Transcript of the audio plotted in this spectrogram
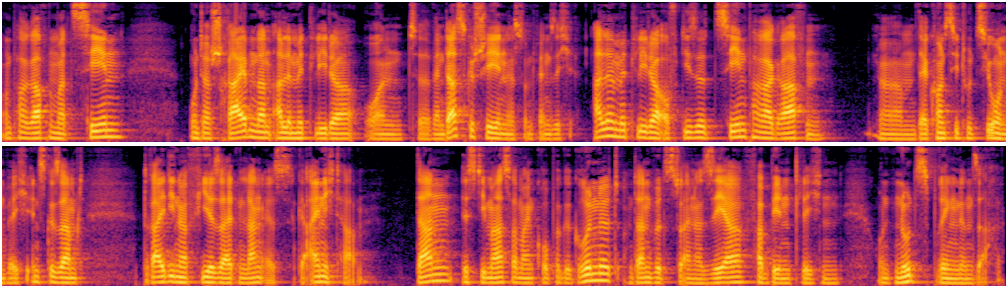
und Paragraph Nummer 10 unterschreiben dann alle Mitglieder und äh, wenn das geschehen ist und wenn sich alle Mitglieder auf diese zehn Paragraphen ähm, der Konstitution, welche insgesamt drei DIN A4 Seiten lang ist, geeinigt haben, dann ist die Mastermind-Gruppe gegründet und dann wird es zu einer sehr verbindlichen und nutzbringenden Sache.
